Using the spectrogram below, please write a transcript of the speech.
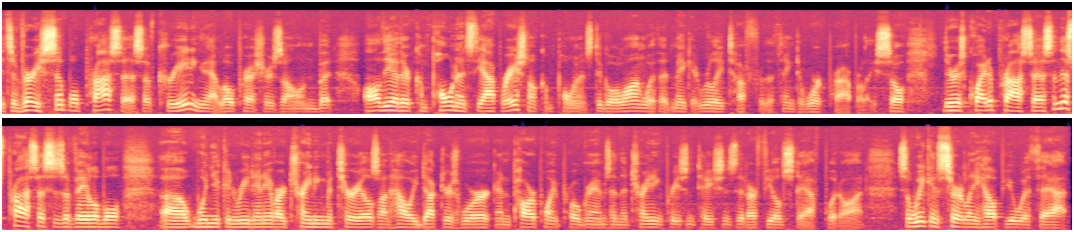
it's a very simple process of creating that low pressure zone, but all the other components, the operational components to go along with it make it really tough for the thing to work properly. So there is quite a process, and this process is available uh, when you can read any of our training materials on how eductors work and PowerPoint programs and the training presentations that our field staff put on. So we can certainly help you with that.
